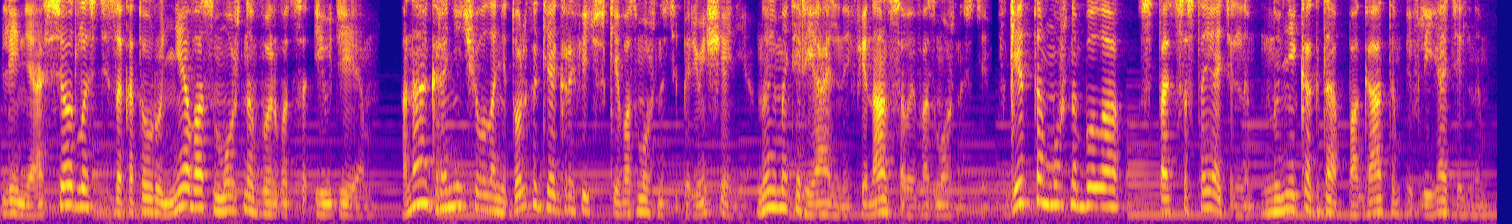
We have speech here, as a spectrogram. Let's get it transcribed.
Линия оседлости, за которую невозможно вырваться иудеям. Она ограничивала не только географические возможности перемещения, но и материальные, финансовые возможности. В гетто можно было стать состоятельным, но никогда богатым и влиятельным.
